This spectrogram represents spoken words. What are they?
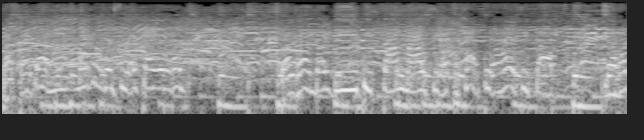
กลับไปบ้านไม่ต้องไปเสียใจนะครับบางท่านบางทีติดตามมาเสียค่าเสียให้สิบบาท นะครับ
